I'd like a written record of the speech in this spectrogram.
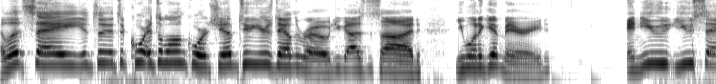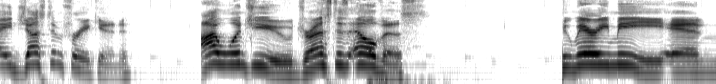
and let's say it's a it's a court it's a long courtship, two years down the road, you guys decide you want to get married, and you you say Justin freaking, I want you dressed as Elvis to marry me and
